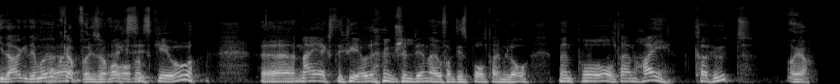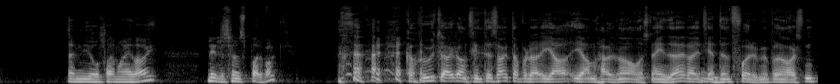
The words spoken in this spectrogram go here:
I dag? Det må vi klappe for i så fall. Geo Uh, nei, XTQ unnskyld, den er jo faktisk på all time low. Men på all time high, Kahoot, oh, ja. den nye all time high i dag, Lillestrøm Sparebank. Kahoot er jo ganske interessant, for Jan Haugen Andersen er inne der. Har tjent en formue på den aksjen.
